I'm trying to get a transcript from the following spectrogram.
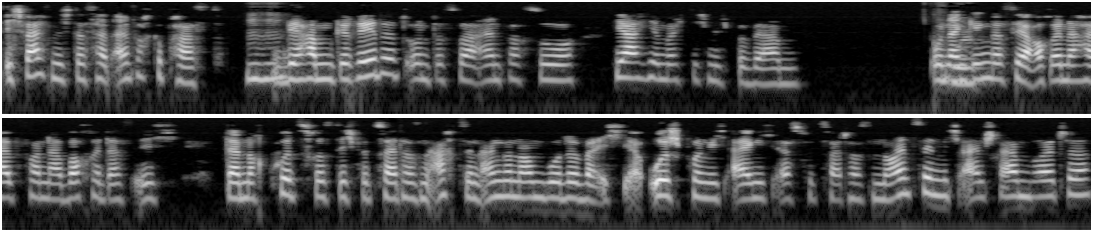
ich weiß nicht, das hat einfach gepasst. Mhm. Wir haben geredet und das war einfach so, ja, hier möchte ich mich bewerben. Cool. Und dann ging das ja auch innerhalb von einer Woche, dass ich dann noch kurzfristig für 2018 angenommen wurde, weil ich ja ursprünglich eigentlich erst für 2019 mich einschreiben wollte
